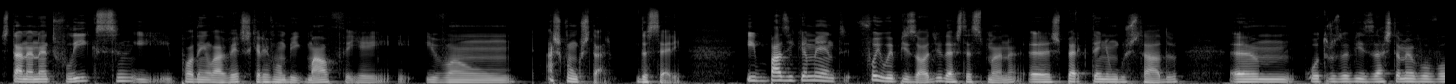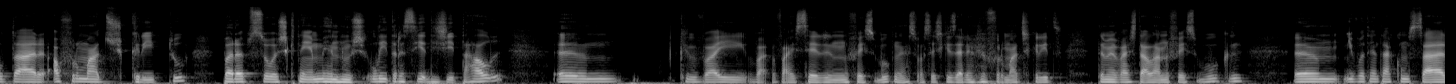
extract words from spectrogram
Está na Netflix e podem lá ver, escrevam Big Mouth e, e, e vão. Acho que vão gostar da série. E basicamente foi o episódio desta semana. Uh, espero que tenham gostado. Um, outros avisos, acho que também vou voltar ao formato escrito para pessoas que têm menos literacia digital. Um, que vai, vai, vai ser no Facebook, né? se vocês quiserem ver o formato escrito, também vai estar lá no Facebook. Um, e vou tentar começar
